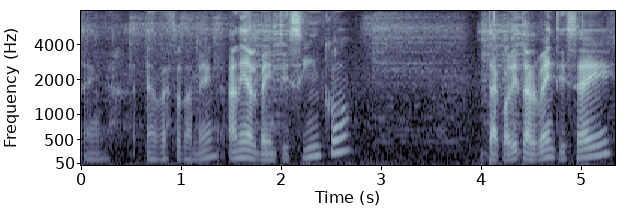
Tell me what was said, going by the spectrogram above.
Venga, el resto también. Ani al 25. Dacorita al 26.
